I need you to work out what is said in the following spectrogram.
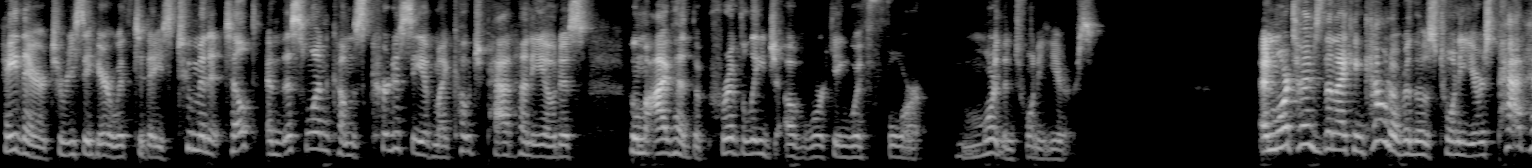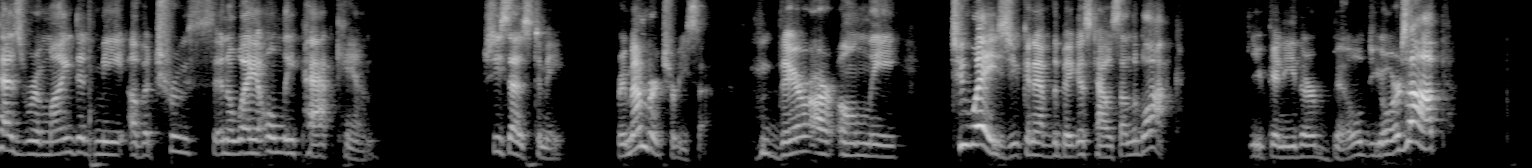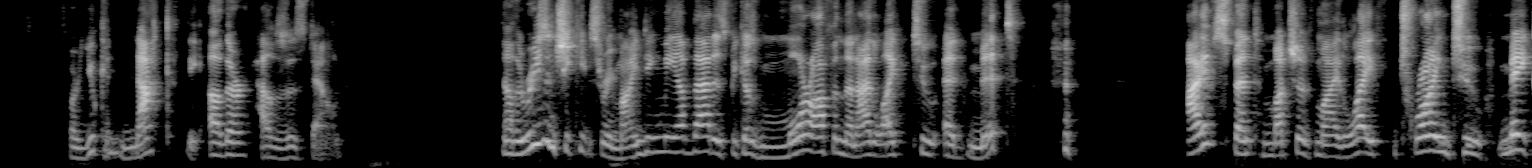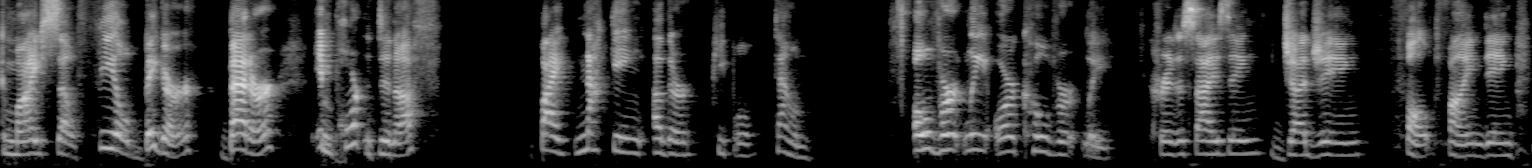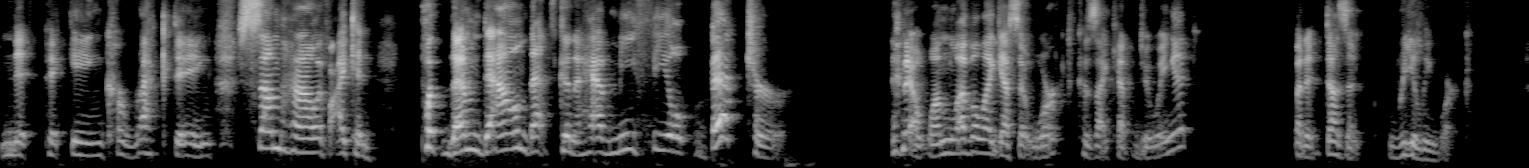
Hey there, Teresa here with today's two minute tilt. And this one comes courtesy of my coach, Pat Honeyodis, whom I've had the privilege of working with for more than 20 years. And more times than I can count over those 20 years, Pat has reminded me of a truth in a way only Pat can. She says to me, Remember, Teresa, there are only two ways you can have the biggest house on the block. You can either build yours up or you can knock the other houses down. Now, the reason she keeps reminding me of that is because more often than I like to admit, I've spent much of my life trying to make myself feel bigger, better, important enough by knocking other people down, overtly or covertly, criticizing, judging, fault finding, nitpicking, correcting. Somehow, if I can put them down, that's going to have me feel better. And at one level, I guess it worked because I kept doing it, but it doesn't really work,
